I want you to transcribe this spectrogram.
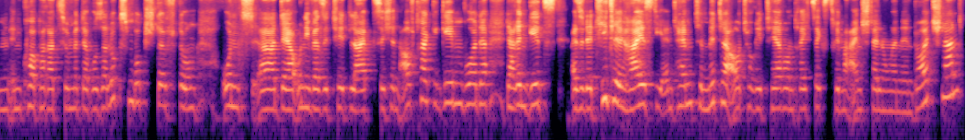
äh, in Kooperation mit der Rosa-Luxemburg-Stiftung und äh, der Universität Leipzig in Auftrag gegeben wurde. Darin geht es, also der Titel heißt Die enthemmte Mitte, autoritäre und rechtsextreme Einstellungen in Deutschland.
